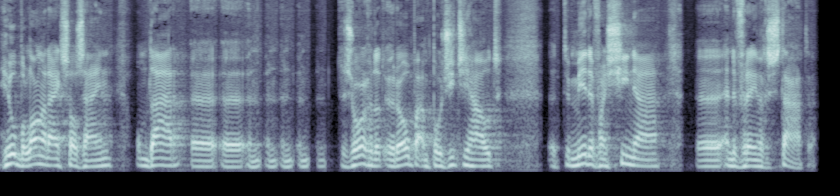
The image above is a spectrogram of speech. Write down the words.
heel belangrijk zal zijn om daar uh, een, een, een, te zorgen dat Europa een positie houdt uh, te midden van China en de Verenigde Staten.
